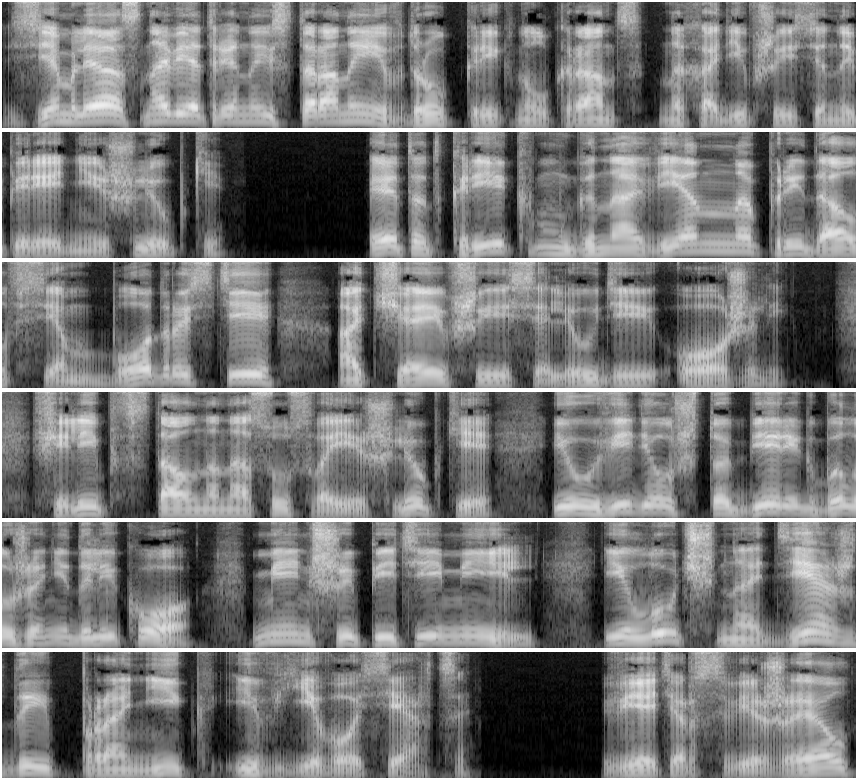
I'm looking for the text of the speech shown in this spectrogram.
«Земля с наветренной стороны!» — вдруг крикнул Кранц, находившийся на передней шлюпке. Этот крик мгновенно придал всем бодрости, отчаявшиеся люди ожили. Филипп встал на носу своей шлюпки и увидел, что берег был уже недалеко, меньше пяти миль, и луч надежды проник и в его сердце. Ветер свежел,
